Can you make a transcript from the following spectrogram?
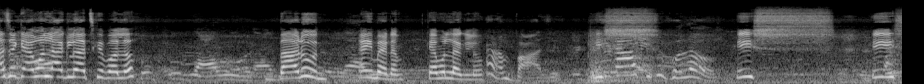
আচ্ছা কেমন লাগল আজকে বলো? দারুণ। এই ম্যাডাম কেমন লাগল? ইস। হলো ইস ইস।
